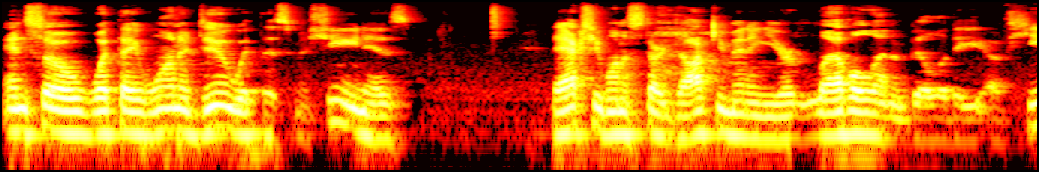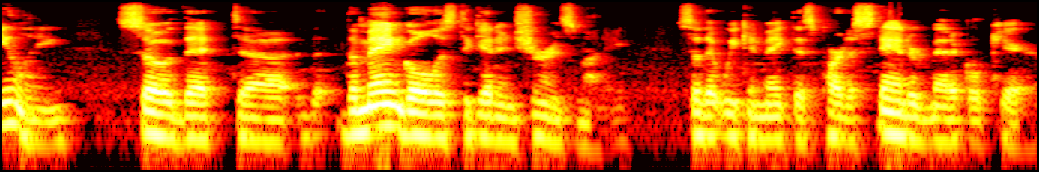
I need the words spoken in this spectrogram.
And so what they want to do with this machine is they actually want to start documenting your level and ability of healing so that uh, the, main goal is to get insurance money so that we can make this part of standard medical care.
